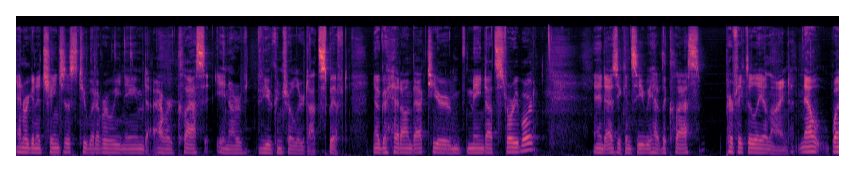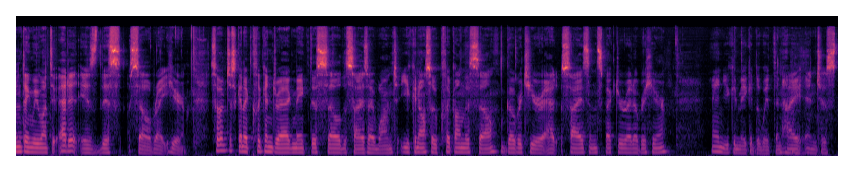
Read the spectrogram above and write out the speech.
and we're going to change this to whatever we named our class in our viewcontroller.swift. Now go head on back to your main.storyboard, and as you can see, we have the class perfectly aligned. Now, one thing we want to edit is this cell right here. So I'm just going to click and drag, make this cell the size I want. You can also click on this cell, go over to your size inspector right over here, and you can make it the width and height and just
